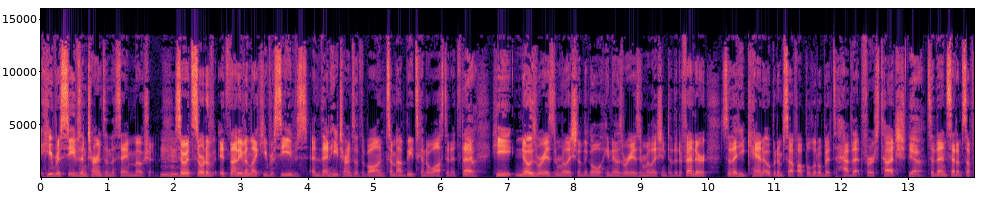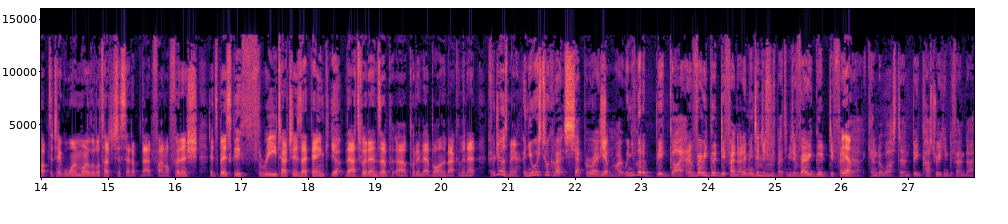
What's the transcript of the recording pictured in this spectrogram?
he receives and turns in the same motion, Mm-hmm. so it's sort of it's not even like he receives and then he turns with the ball and somehow beats Kendall Waston. It's that Yeah. he knows where he is in relation to the goal, he knows where he is in relation to the defender, so that he can open himself up a little bit to have that first touch. Yeah. To then set himself up to take one more little touch to set up that final finish. It's basically three touches, I think. Yep. That's what ends up uh, putting that ball in the back of the net for Josmere. And you always talk about separation, Yep. Mm-hmm. right? When you've got a big guy and a very good defender, I didn't mean to disrespect him. He's a very good defender, Yeah. Kendall Waston, big Costa Rican defender.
